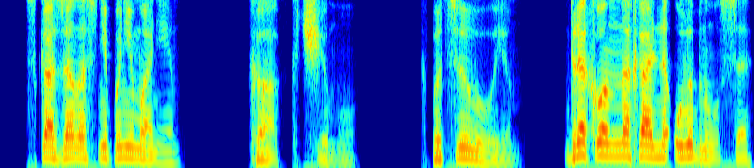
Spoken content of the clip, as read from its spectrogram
— сказала с непониманием. «Как к чему?» «К поцелуям». Дракон нахально улыбнулся.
